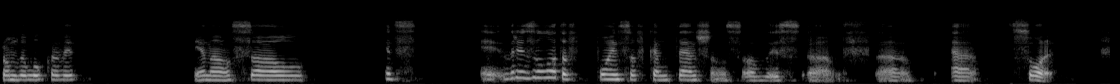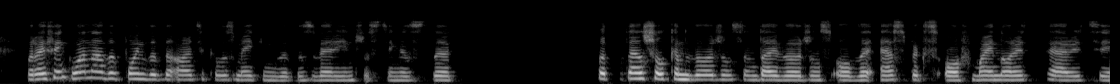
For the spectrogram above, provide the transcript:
from the look of it. You know, so it's it, there is a lot of points of contentions of this uh, uh, uh, sort. But I think one other point that the article is making that is very interesting is the potential convergence and divergence of the aspects of minoritarity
